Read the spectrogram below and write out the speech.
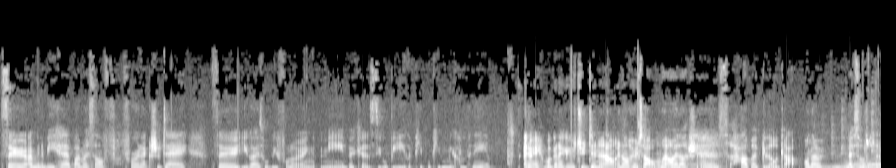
So I'm gonna be here by myself for an extra day. So you guys will be following me because you'll be the people keeping me company. Anyway we're gonna go to dinner now in our hotel. My eyelashes have a little gap. Oh no. I sorted it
